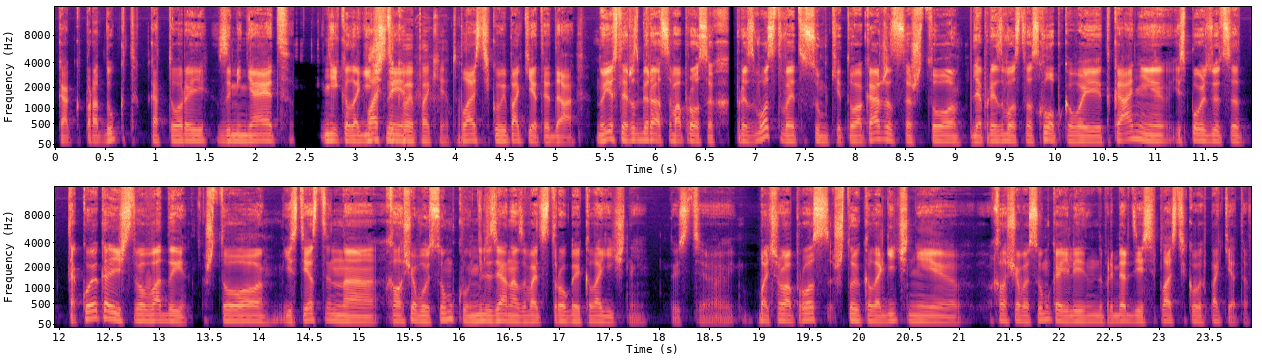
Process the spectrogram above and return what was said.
как продукт, который заменяет неэкологичные пластиковые пакеты. Пластиковые пакеты, да. Но если разбираться в вопросах производства этой сумки, то окажется, что для производства хлопковой ткани используется такое количество воды, что, естественно, холщовую сумку нельзя назвать строго экологичной. То есть э, большой вопрос, что экологичнее холщовая сумка или, например, 10 пластиковых пакетов.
